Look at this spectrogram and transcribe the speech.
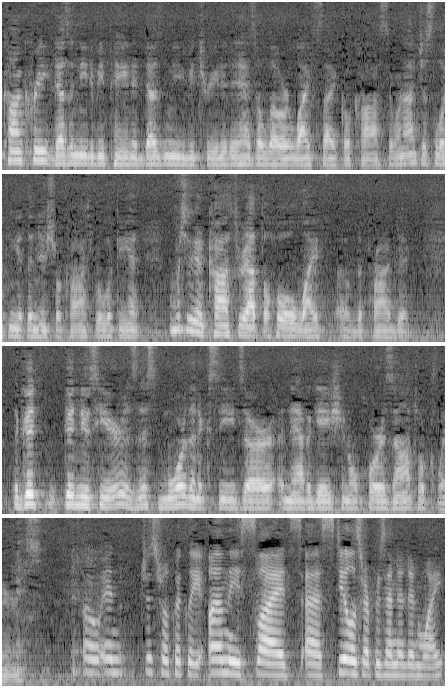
concrete doesn't need to be painted, doesn't need to be treated. It has a lower life cycle cost. So we're not just looking at the initial cost, we're looking at how much is it going to cost throughout the whole life of the project. The good, good news here is this more than exceeds our navigational horizontal clearance. Oh, and just real quickly, on these slides, uh, steel is represented in white,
